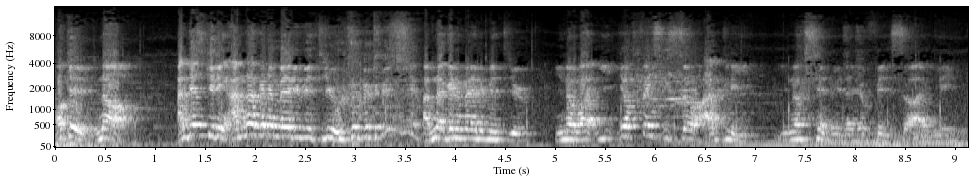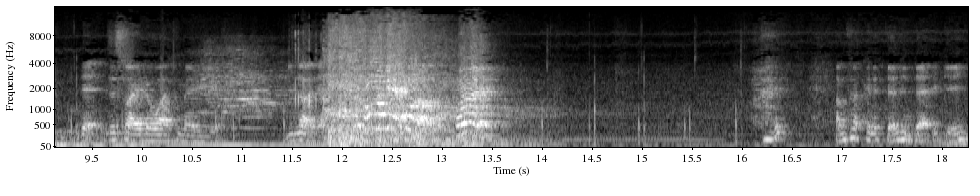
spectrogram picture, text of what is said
Okay, no. I'm just kidding. I'm not gonna marry with you. I'm not gonna marry with you. You know what? Your face is so ugly. You know, Sedrina, your face is so ugly. That, that's why I don't want to marry you. You know that. Okay! Alright! I'm not gonna tell you that again.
